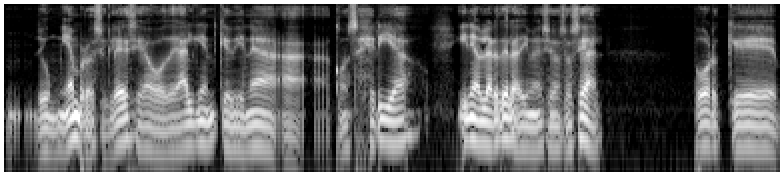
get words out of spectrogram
de un miembro de su iglesia o de alguien que viene a, consejería y ni hablar de la dimensión social. Porque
